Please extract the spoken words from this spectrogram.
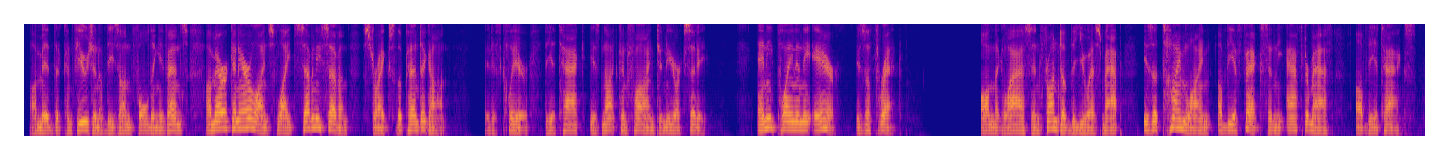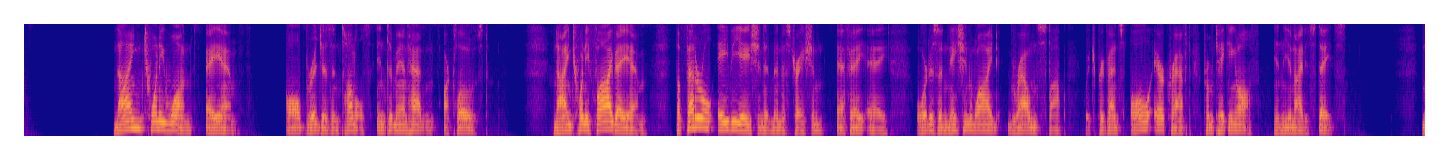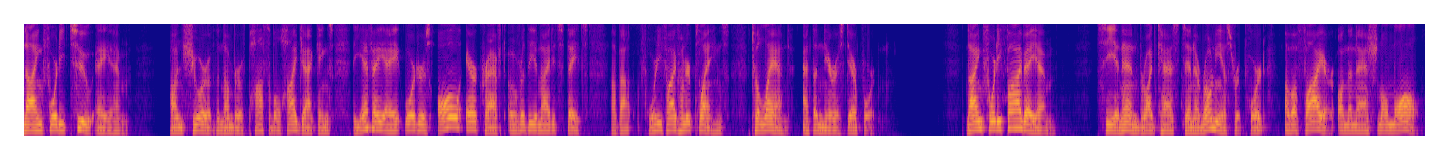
Amid the confusion of these unfolding events, American Airlines Flight 77 strikes the Pentagon. It is clear the attack is not confined to New York City. Any plane in the air is a threat. On the glass in front of the U.S. map is a timeline of the effects in the aftermath of the attacks. 9:21 a.m. All bridges and tunnels into Manhattan are closed. 9:25 a.m. The Federal Aviation Administration, FAA, orders a nationwide ground stop which prevents all aircraft from taking off in the United States. 9:42 a.m. Unsure of the number of possible hijackings, the FAA orders all aircraft over the United States, about 4500 planes, to land at the nearest airport. 9:45 a.m. CNN broadcasts an erroneous report of a fire on the National Mall.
